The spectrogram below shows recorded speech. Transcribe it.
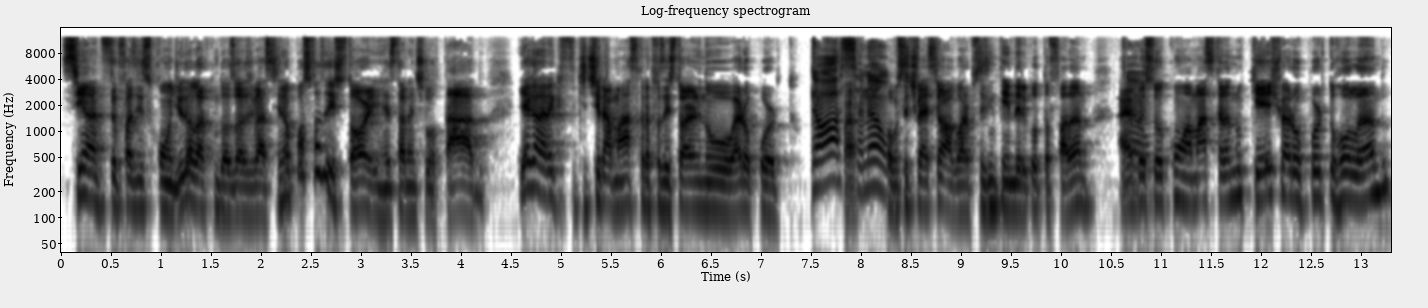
Se antes eu fazia escondido, agora com duas doses de vacina, eu posso fazer story em restaurante lotado. E a galera que, que tira a máscara fazer story no aeroporto. Nossa, não. Como se tivesse, ó, agora pra vocês entenderem o que eu tô falando. Aí Não. a pessoa com a máscara no queixo, o aeroporto rolando,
